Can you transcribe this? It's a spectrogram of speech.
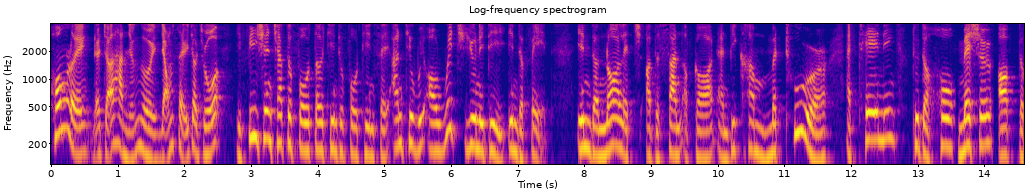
huấn luyện để trở thành những người dõng sĩ cho Chúa. Ephesians chapter 4, 13 to 14 say, Until we all reach unity in the faith, in the knowledge of the Son of God, and become mature, attaining to the whole measure of the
